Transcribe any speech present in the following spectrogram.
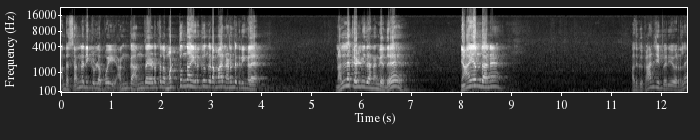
அந்த சன்னதிக்குள்ள போய் அங்க அந்த இடத்துல மட்டும்தான் இருக்குங்கிற மாதிரி நடந்துக்கிறீங்களே? நல்ல கேள்வி தானங்க இது. நியாயம் தானே அதுக்கு காஞ்சி பெரியவரில்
